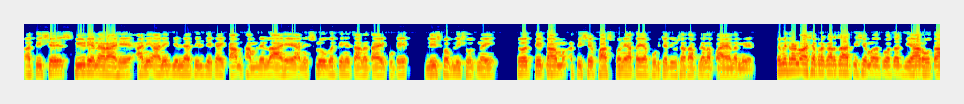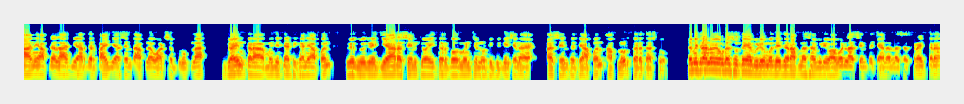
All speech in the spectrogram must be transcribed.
अतिशय स्पीड येणार आहे आणि अनेक जिल्ह्यातील जे काही काम थांबलेलं आहे आणि स्लो गतीने चालत आहे कुठे लिस्ट पब्लिश होत नाही तर ते काम अतिशय फास्टपणे आता या पुढच्या दिवसात आपल्याला पाहायला मिळेल. तर मित्रांनो अशा प्रकारचा अतिशय महत्त्वाचा जी आर होता आणि आपल्याला जी आर जर पाहिजे असेल तर आपल्या व्हॉट्सअप ग्रुपला जॉईन करा. म्हणजे त्या ठिकाणी आपण वेगवेगळे जी आर असेल किंवा इतर गव्हर्नमेंटचे नोटिफिकेशन असेल तर ते आपण अपलोड करत असतो. तर मित्रांनो एवढंच होतं या व्हिडिओमध्ये जर आपणास हा व्हिडिओ आवडला असेल तर चॅनलला सबस्क्राईब करा.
